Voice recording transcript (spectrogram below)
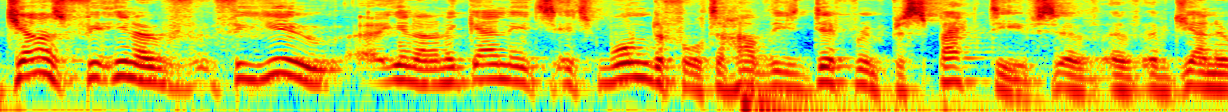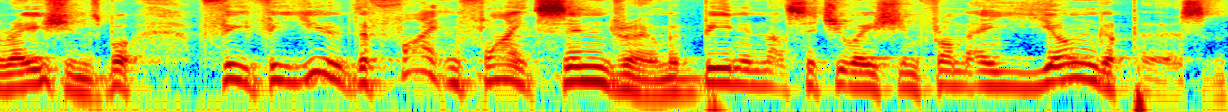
Jas, for, you know, for you, uh, you know, and again, it's it's wonderful to have these different perspectives of, of, of generations. But for, for you, the fight and flight syndrome of being in that situation from a younger person,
